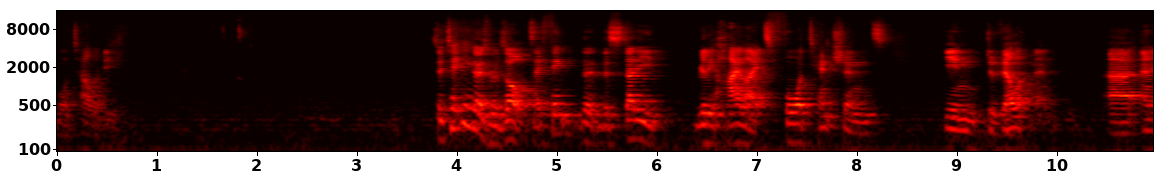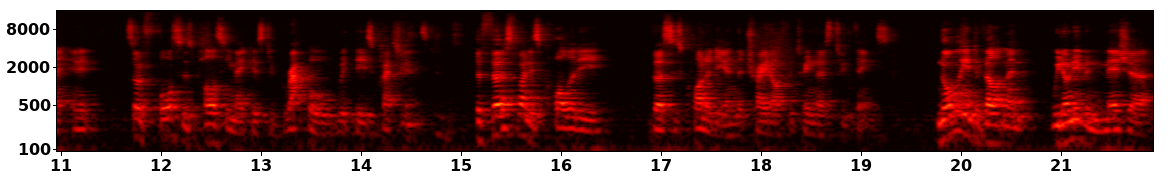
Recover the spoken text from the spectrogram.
mortality. So taking those results, I think that the study really highlights four tensions in development, uh, and, it, and it sort of forces policymakers to grapple with these questions. The first one is quality versus quantity and the trade-off between those two things. Normally in development, we don't even measure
